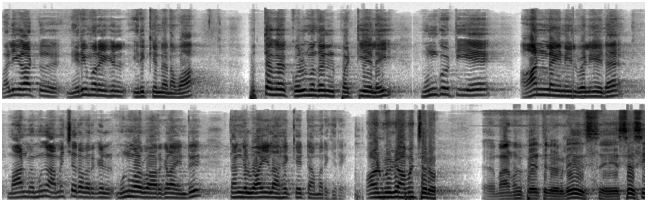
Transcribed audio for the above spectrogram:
வழிகாட்டு நெறிமுறைகள் இருக்கின்றனவா? புத்தக கொள்முதல் பட்டியலை முன்கூட்டியே ஆன்லைனில் வெளியிட மாண்புமிகு அமைச்சர் அவர்கள் முன் வருவார்களா என்று தங்கள் வாயிலாக கேட்டு அமர்கிறேன். மாண்புமிகு அமைச்சர் மாண்புமிகு பேரத்தலைவர்களே எஸ்எஸ்சி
